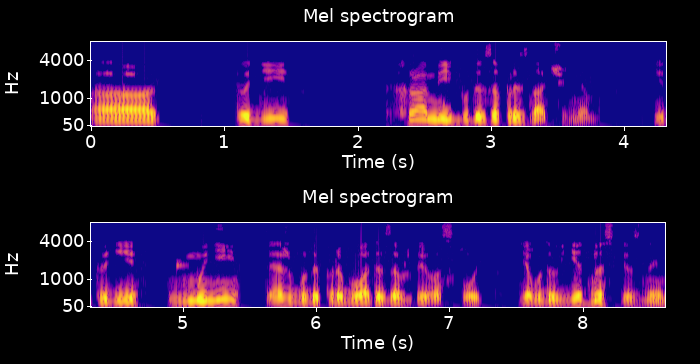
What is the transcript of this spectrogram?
а, тоді храм мій буде за призначенням. І тоді в мені теж буде перебувати завжди Господь. Я буду в єдності з ним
